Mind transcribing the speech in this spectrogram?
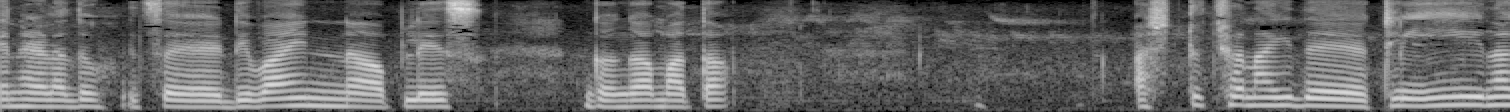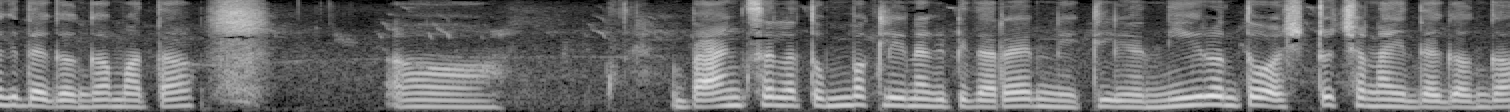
ಏನು ಹೇಳೋದು? It's a divine place Ganga ಮಾತ. ಅಷ್ಟು ಚೆನ್ನಾಗಿದೆ ಕ್ಲೀನಾಗಿದೆ ಗಂಗಾ ಮಾತ. ಬ್ಯಾಂಕ್ಸ್ ಎಲ್ಲ ತುಂಬ ಕ್ಲೀನಾಗಿ ಇಟ್ಟಿದ್ದಾರೆ. ಕ್ಲೀ ನೀರಂತೂ ಅಷ್ಟು ಚೆನ್ನಾಗಿದೆ ಗಂಗಾ.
